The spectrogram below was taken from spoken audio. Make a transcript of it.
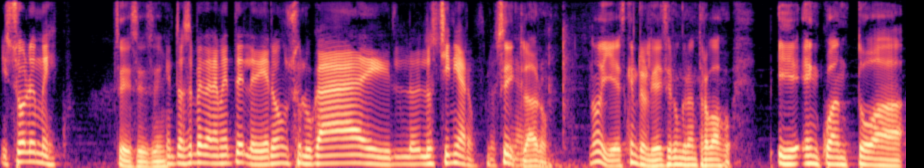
Y solo en México. Sí, sí, sí. Entonces verdaderamente le dieron su lugar y lo- los chinearon. los Sí, chinearon. claro. No, y es que en realidad hicieron un gran trabajo. Y en cuanto a,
